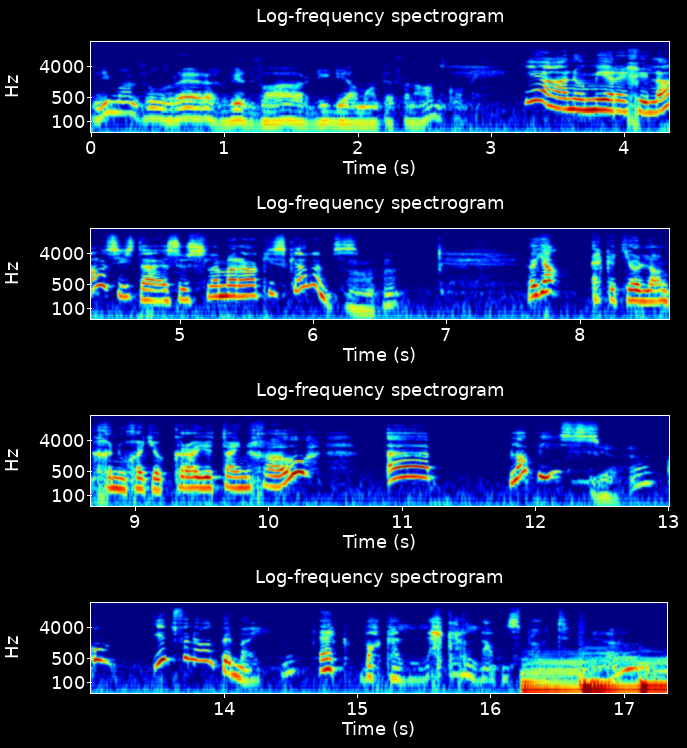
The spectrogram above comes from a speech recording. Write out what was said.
Niemand wil regtig weet waar die diamante vandaan kom nie. Ja, en hoe meer regulasies daar is, hoe slimmer raak die skelms. Aha. Nou ja, ek het jou lank genoeg uit jou kruietuin gehou. Uh lappies. Ja. Kom, eet vanaand by my. Ek bak 'n lekker lamsbout. Ja.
